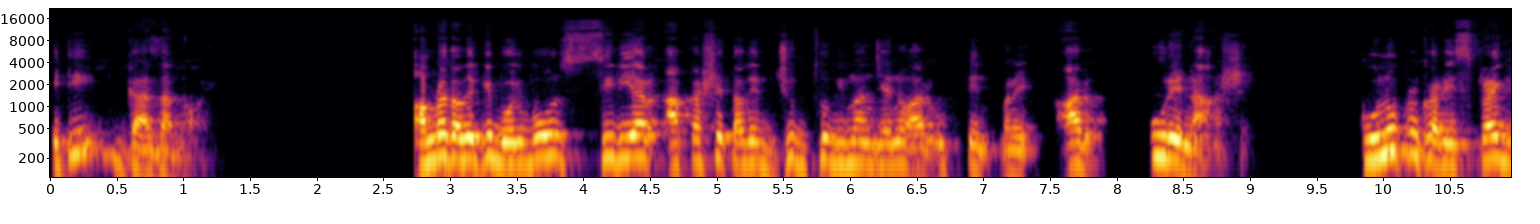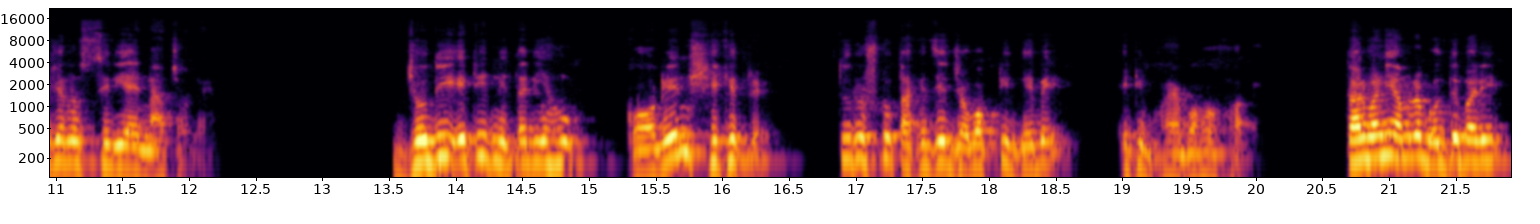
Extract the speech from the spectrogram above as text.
এটি গাজা নয়। আমরা তাদেরকে বলব, সিরিয়ার আকাশে তাদের যুদ্ধ বিমান যেন আর উঠতে মানে আর উড়ে না আসে। কোনো প্রকার স্ট্রাইক যেন সিরিয়ায় না চলে। যদি এটি নেতানিয়াহু করেন, সেক্ষেত্রে তুরস্ক তাকে যে জবাবটি দেবে, এটি ভয়াবহ হবে। তার মানে আমরা বলতে পারি,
